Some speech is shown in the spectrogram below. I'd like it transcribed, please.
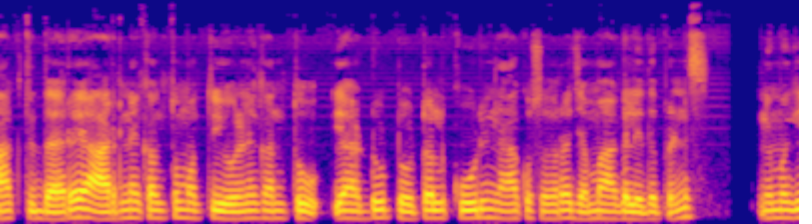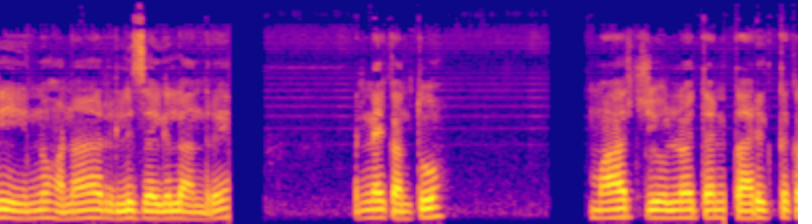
ಹಾಕ್ತಿದ್ದಾರೆ. ಆರನೇ ಕಂತು ಮತ್ತು ಏಳನೇ ಕಂತು ಎರಡು ಟೋಟಲ್ ಕೂಡಿ ನಾಲ್ಕು ಸಾವಿರ ಜಮಾ ಆಗಲಿದೆ ಫ್ರೆಂಡ್ಸ್ ನಿಮಗೆ ಇನ್ನೂ ಹಣ ರಿಲೀಸ್ ಆಗಿಲ್ಲ ಅಂದರೆ ಆರನೇ ಕಂತು ಮಾರ್ಚ್ ಏಳನೇ ತಾರೀಕು ತನಕ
